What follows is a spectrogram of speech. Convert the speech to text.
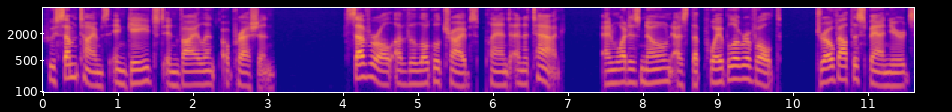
who sometimes engaged in violent oppression. Several of the local tribes planned an attack, and what is known as the Pueblo Revolt drove out the Spaniards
